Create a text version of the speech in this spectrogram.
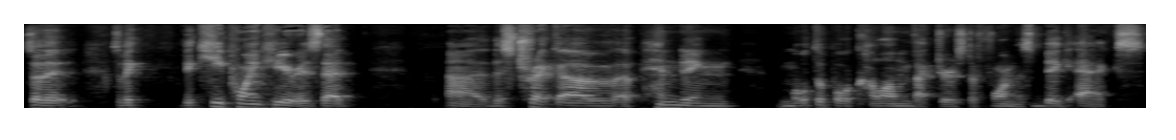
So the, so the, the key point here is that uh, this trick of appending multiple column vectors to form this big X,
